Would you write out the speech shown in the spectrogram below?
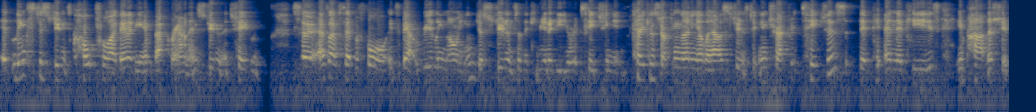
It links to students' cultural identity and background and student achievement. So, as I've said before, it's about really knowing your students and the community you're teaching in. Co-constructing learning allows students to interact with teachers and their peers in partnership.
